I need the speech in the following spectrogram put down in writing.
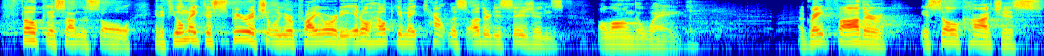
focus on the soul. And if you'll make the spiritual your priority, it'll help you make countless other decisions along the way. A great father is soul conscious.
